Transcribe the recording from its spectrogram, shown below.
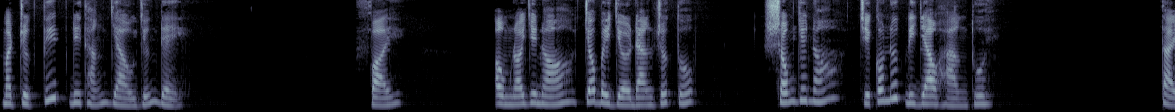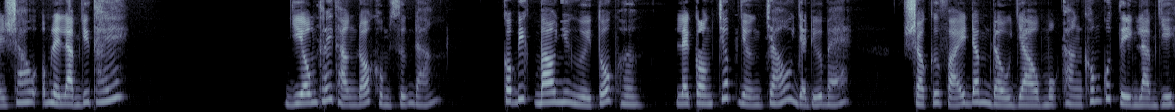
mà trực tiếp đi thẳng vào vấn đề. Phải. Ông nói với nó cháu bây giờ đang rất tốt. Sống với nó chỉ có nước đi giao hàng thôi. Tại sao ông lại làm như thế? Vì ông thấy thằng đó không xứng đáng. Có biết bao nhiêu người tốt hơn lại còn chấp nhận cháu và đứa bé. Sao cứ phải đâm đầu vào một thằng không có tiền làm gì?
